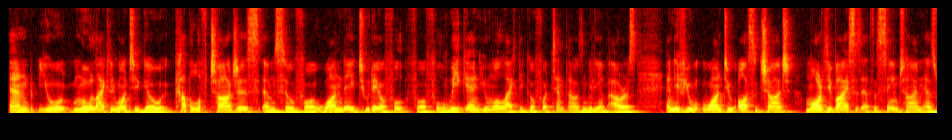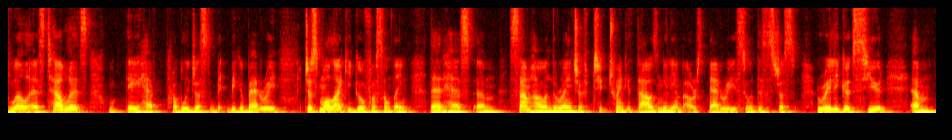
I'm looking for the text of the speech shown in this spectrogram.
and you more likely want to go a couple of charges um, so for one day two day or full, for a full weekend you more likely go for 10,000 milliamp hours. And if you want to also charge more devices at the same time as well as tablets they have probably just a bigger battery just more likely go for something that has um, somehow in the range of 20,000 milliamp hours battery. So this is just really good suit. Um,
